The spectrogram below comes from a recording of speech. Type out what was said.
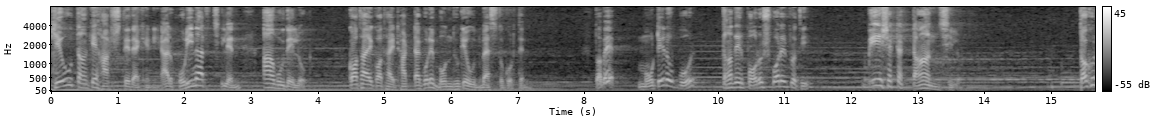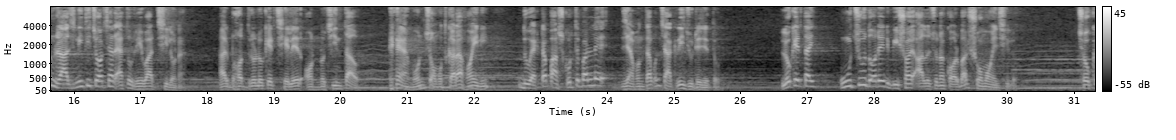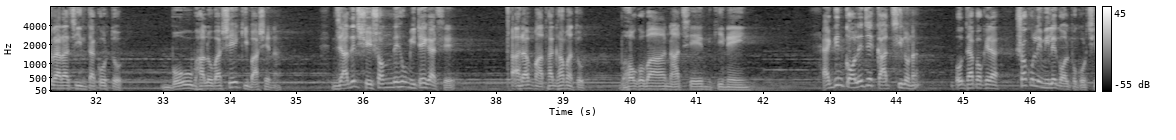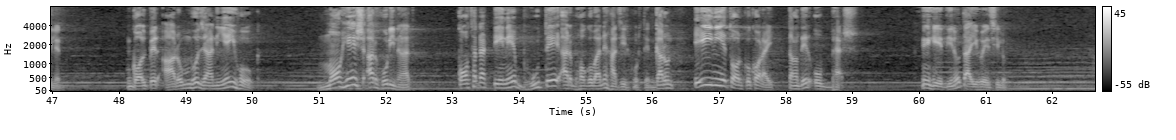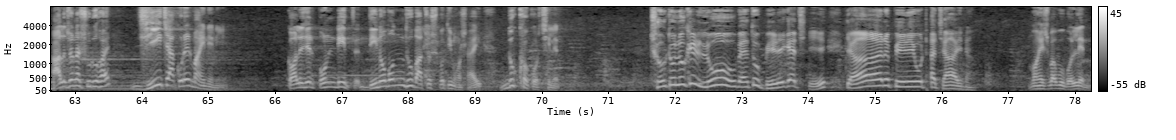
কেউ তাকে হাসতে দেখেনি, আর হরিনাথ ছিলেন আমুদে লোক, কথায় কথায় ঠাট্টা করে বন্ধুকে উদ্ব্যস্ত করতেন। তবে মোটের ওপর তাদের পরস্পরের প্রতি বেশ একটা টান ছিল। তখন রাজনীতি চর্চার এত রেওয়াজ ছিল না, আর ভদ্রলোকের ছেলের অন্য চিন্তাও এমন চমৎকারা হয়নি, দু একটা পাশ করতে পারলে যেমন তেমন চাকরি জুটে যেত। লোকের তাই উঁচু দরের বিষয় আলোচনা করবার সময় ছিল। ছোকরারা চিন্তা করত, বউ ভালোবাসে কি বাসে না। যাদের সে সন্দেহ মিটে গেছে, তারা মাথা ঘামাতো, ভগবান আছেন কি নেই। একদিন কলেজে কাজ ছিল না। অধ্যাপকেরা সকলে মিলে গল্প করছিলেন। গল্পের আরম্ভ জানিয়েই হোক, মহেশ আর হরিনাথ কথাটা টেনে ভূতে আর ভগবানে হাজির করতেন, কারণ এই নিয়ে তর্ক করাই তাদের অভ্যাস। এদিনও তাই হয়েছিল। আলোচনা শুরু হয় ঝি চাকরের মাইনে নিয়ে। কলেজের পণ্ডিত দীনবন্ধু বাচস্পতি মশাই দুঃখ করছিলেন। ছোট লোকের লোভ এত বেড়ে গেছে আর পেরে ওঠা যায় না। মহেশবাবু বললেন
